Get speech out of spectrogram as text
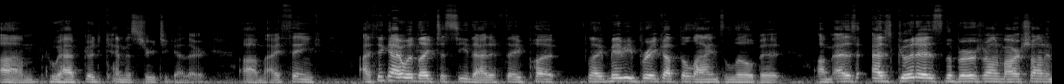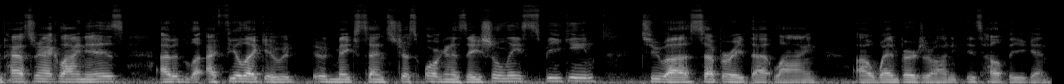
um, who have good chemistry together. Um, I think I think I would like to see that if they put like maybe break up the lines a little bit. Um, as as good as the Bergeron, Marchand, and Pastrnak line is, I would I feel like it would it would make sense just organizationally speaking to uh, separate that line uh, when Bergeron is healthy again.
